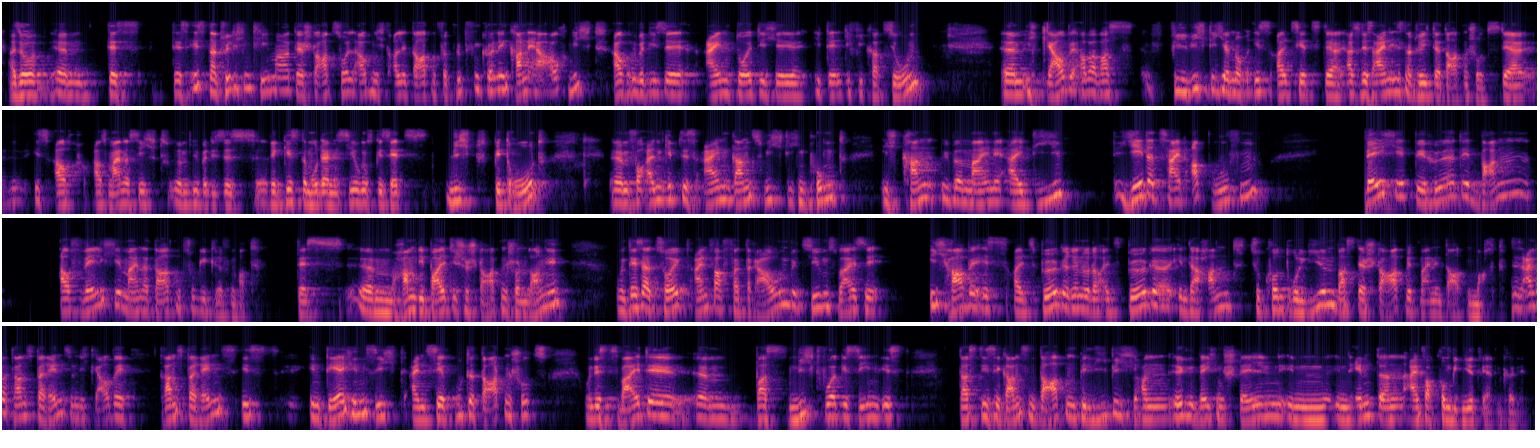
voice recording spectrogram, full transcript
Also ähm, das das ist natürlich ein Thema. Der Staat soll auch nicht alle Daten verknüpfen können, kann er auch nicht, auch über diese eindeutige Identifikation. Ähm, ich glaube aber, was viel wichtiger noch ist als jetzt der, also das eine ist natürlich der Datenschutz. Der ist auch aus meiner Sicht ähm, über dieses Registermodernisierungsgesetz nicht bedroht. Ähm, vor allem gibt es einen ganz wichtigen Punkt. Ich kann über meine ID jederzeit abrufen, welche Behörde wann auf welche meiner Daten zugegriffen hat. Das ähm, haben die baltischen Staaten schon lange. Und das erzeugt einfach Vertrauen, beziehungsweise ich habe es als Bürgerin oder als Bürger in der Hand zu kontrollieren, was der Staat mit meinen Daten macht. Das ist einfach Transparenz und ich glaube, Transparenz ist in der Hinsicht ein sehr guter Datenschutz. Und das Zweite, ähm, was nicht vorgesehen ist, dass diese ganzen Daten beliebig an irgendwelchen Stellen in, in Ämtern einfach kombiniert werden können.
